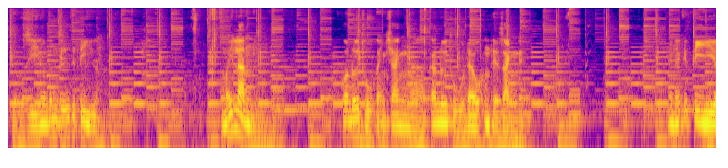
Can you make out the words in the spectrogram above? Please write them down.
kiểu gì nó vẫn giữ cái tì rồi mấy lần có đối thủ cạnh tranh mà các đối thủ đều không thể giành được thì đấy cái ti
